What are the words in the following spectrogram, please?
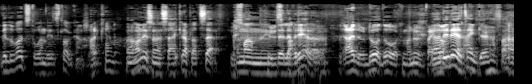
Vill du vara ett stående inslag kanske? Ja, det kan vara. har ni sådana säkra platser? Om man inte Husvagn. levererar? Nej, då, då, då åker man ur på en Ja, gång. det är det jag tänker. Fan.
